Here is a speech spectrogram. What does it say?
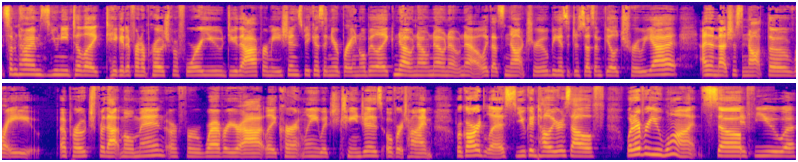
sometimes you need to like take a different approach before you do the affirmations because then your brain will be like, no, no, no, no, no. Like that's not true because it just doesn't feel true yet. And then that's just not the right approach for that moment or for wherever you're at like currently which changes over time. Regardless you can tell yourself whatever you want. So if you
